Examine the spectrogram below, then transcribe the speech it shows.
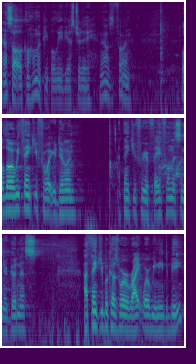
I saw Oklahoma people leave yesterday. That was fun. Well, Lord, we thank you for what you're doing. I thank you for your faithfulness and your goodness. I thank you because we're right where we need to be.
